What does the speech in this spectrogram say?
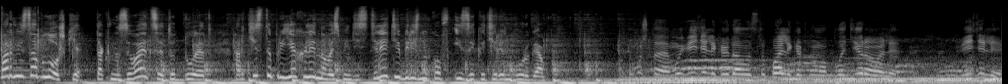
«Парни с обложки» – так называется этот дуэт. Артисты приехали на 80-летие Березняков из Екатеринбурга. Потому что мы видели, когда выступали, как нам аплодировали. Видели.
